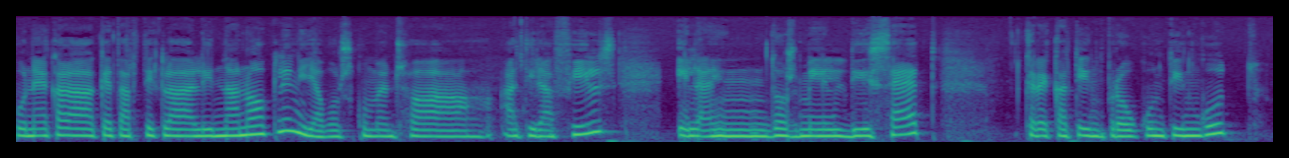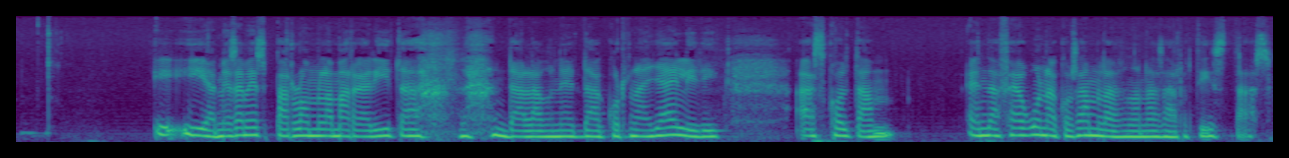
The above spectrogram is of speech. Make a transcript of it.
conec aquest article de Linda Nochlin i llavors començo a, a tirar fils i l'any 2017 crec que tinc prou contingut i, i a més a més parlo amb la Margarita de la UNED de Cornellà i li dic escolta'm, hem de fer alguna cosa amb les dones artistes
